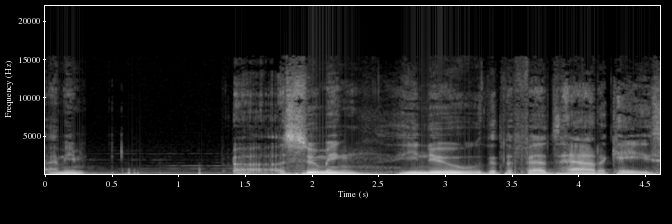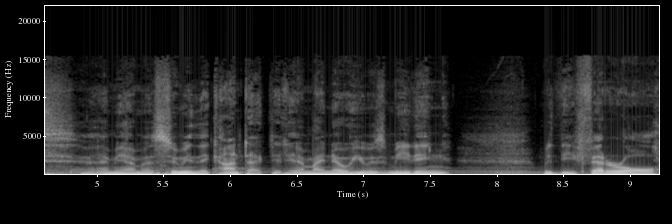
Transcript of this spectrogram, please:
I mean, uh, assuming he knew that the feds had a case. I mean, I'm assuming they contacted him. I know he was meeting with the Federal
